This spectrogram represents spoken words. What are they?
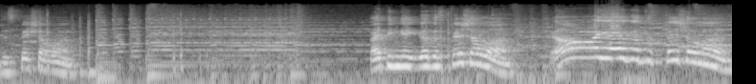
The special one. I think I got the special one. Oh yeah, I got the special one.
